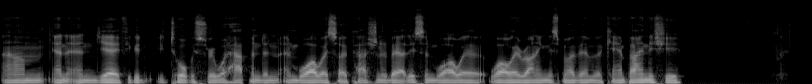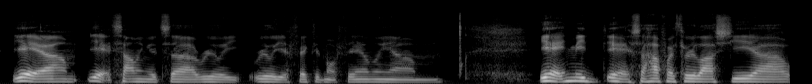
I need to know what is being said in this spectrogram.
Um, and, and yeah, if you could you talk us through what happened and, and why we're so passionate about this and why we're why we're running this Movember campaign this year. Yeah, um, yeah, something that's uh, really really affected my family. Yeah, in mid, yeah, so halfway through last year, uh,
